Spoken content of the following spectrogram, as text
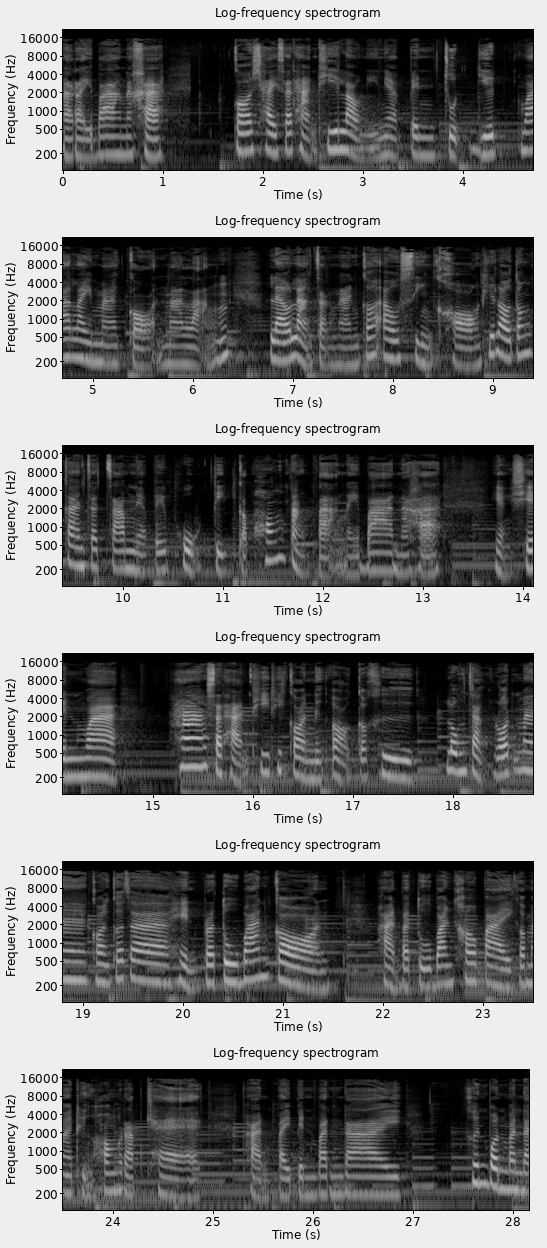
อะไรบ้างนะคะ ก็ใช้สถานที่เหล่านี้เนี่ยเป็นจุดยึดว่าอะไรมาก่อนมาหลัง แล้วหลังจากนั้นก็เอาสิ่งของที่เราต้องการจะจำเนี่ยไปผูกติดกับห้องต่างๆในบ้านนะคะ อย่างเช่นว่า 5 สถานที่ที่ก่อนนึกออกก็คือ ลงจากรถมาก่อนก็จะเห็นประตูบ้านก่อน ผ่านประตูบ้านเข้าไปก็มาถึงห้องรับแขก ผ่านไปเป็นบันได ขึ้นบนบันได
